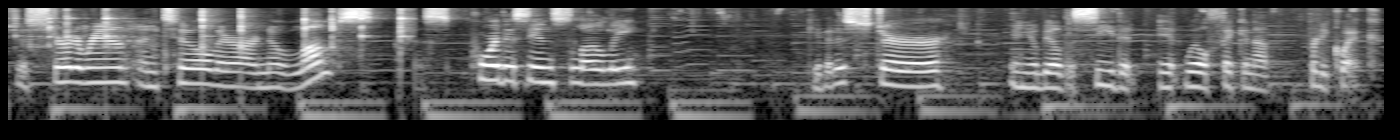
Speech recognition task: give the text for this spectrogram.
Just stir it around until there are no lumps. Pour this in slowly. Give it a stir and you'll be able to see that it will thicken up pretty quick.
